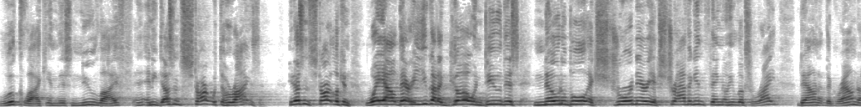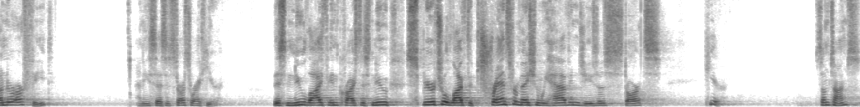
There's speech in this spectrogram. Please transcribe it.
look like in this new life? And, and he doesn't start with the horizon. He doesn't start looking way out there. You got to go and do this notable, extraordinary, extravagant thing. No, he looks right down at the ground under our feet. And he says, It starts right here this new life in Christ, this new spiritual life, the transformation we have in Jesus starts here. Sometimes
